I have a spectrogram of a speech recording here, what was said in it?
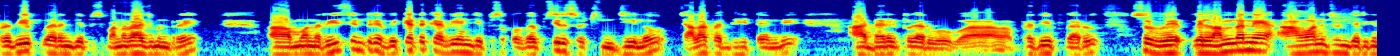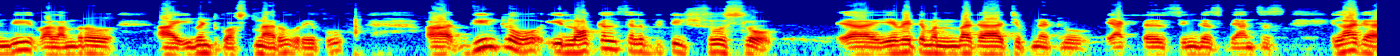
ప్రదీప్ గారు అని చెప్పేసి మన రాజమండ్రి. మొన్న రీసెంట్గా వికట కవి అని చెప్పేసి ఒక వెబ్ సిరీస్ వచ్చింది జీలో చాలా పెద్ద హిట్ అయింది. ఆ డైరెక్టర్ గారు ప్రదీప్ గారు. సో వీళ్ళందరినీ ఆహ్వానించడం జరిగింది. వాళ్ళందరూ ఆ ఈవెంట్కి వస్తున్నారు రేపు. దీంట్లో ఈ లోకల్ సెలబ్రిటీ షోస్లో ఏవైతే మనం ఇందాక చెప్పినట్లు యాక్టర్స్ సింగర్స్ డాన్సర్స్ ఇలాగా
